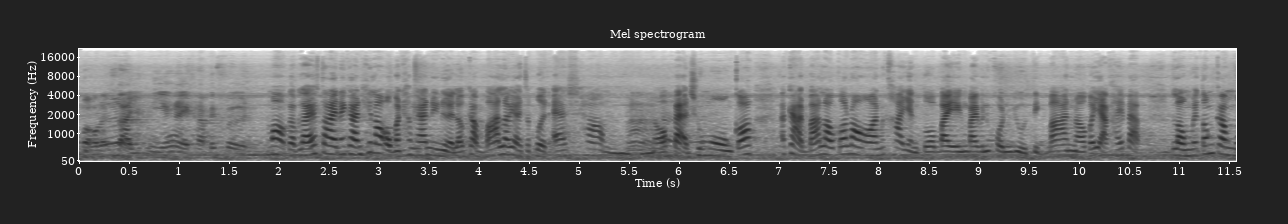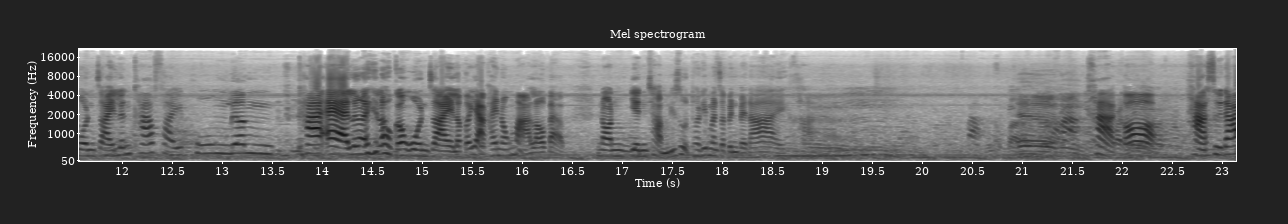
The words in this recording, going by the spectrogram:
เหมาะกับไลฟ์สไตล์ยุคนี้ยังไงคะไปเฟิร์น เหมาะกับไลฟ์สไตล์ในการที่เราออกมาทำงานเหนื่อยๆ แล้วกลับบ้านเราอยากจะเปิดแอร์ช่ำเนาะ8ชั่วโมงก็อากาศบ้านเราก็ร้อนค่ะ อย่างตัวใบเองใบเป็นคนอยู่ติดบ้านเนาะก็อยากให้แบบเราไม่ต้องกังวลใจเรื่องค่าไฟพุ่งเรื่องค่าแอร์เรื่องอะไรที่เรากังวลใจ แล้วก็อยากให้น้องหมาเราแบบนอนเย็นฉ่ำที่สุดเท่าที่มันจะเป็นไปได้ค่ะ เออค่ะก็หาซื้อได้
